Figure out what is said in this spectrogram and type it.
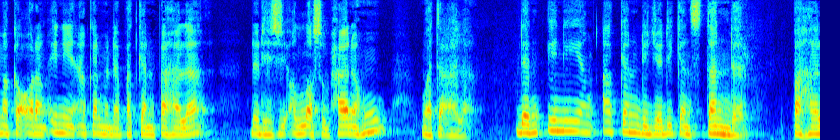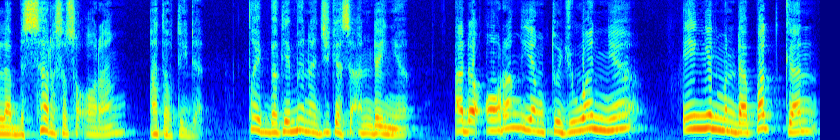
maka orang ini akan mendapatkan pahala dari sisi Allah Subhanahu wa taala. Dan ini yang akan dijadikan standar pahala besar seseorang atau tidak. Tapi bagaimana jika seandainya ada orang yang tujuannya ingin mendapatkan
